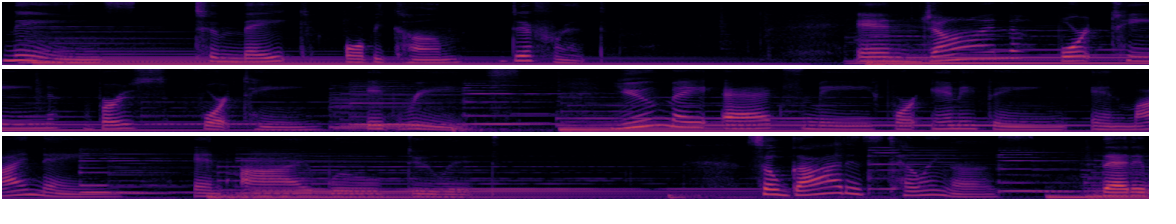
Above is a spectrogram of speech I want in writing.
means to make or become different. In John 14, verse 14, it reads, You may ask me for anything in my name, and I will do it. So, God is telling us that if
